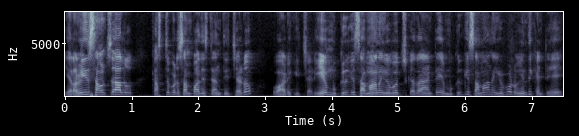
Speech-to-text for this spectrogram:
ఇరవై సంవత్సరాలు కష్టపడి సంపాదిస్తే ఎంత ఇచ్చాడో వాడికి ఇచ్చాడు ఏ ముగ్గురికి సమానం ఇవ్వచ్చు కదా అంటే ముగ్గురికి సమానం ఇవ్వడు. ఎందుకంటే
